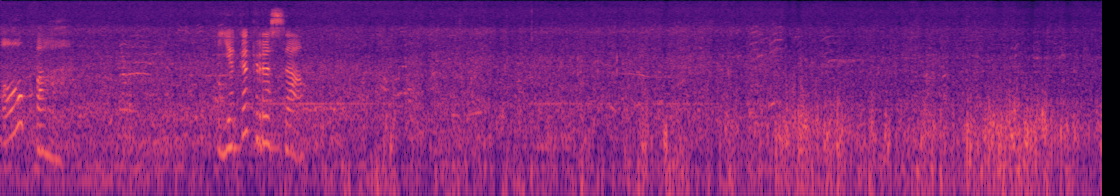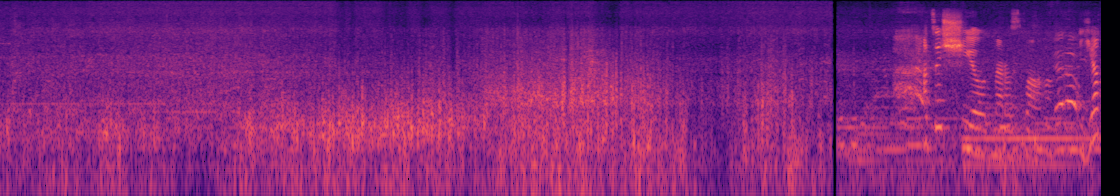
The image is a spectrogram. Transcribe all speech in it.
Опа! Яка краса! Це ще одна розвага. Як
